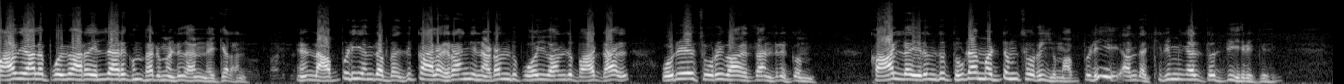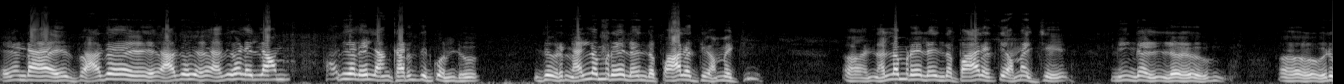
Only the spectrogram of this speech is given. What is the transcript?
பாதையால் போய் வர எல்லாருக்கும் பெருமென்று தான் நினைக்கிறேன். அப்படி அந்த இதுக்கால இறங்கி நடந்து போய் வந்து பார்த்தால் ஒரே சுறிவாகத்தான் இருக்கும். காலில் இருந்து துடை மட்டும் சொரியும். அப்படி அந்த கிருமிகள் தொட்டி இருக்குது. ஏண்டா அது அது அதுகளெல்லாம் அதுகளெல்லாம் கருத்து கொண்டு இது ஒரு நல்ல முறையில் இந்த பாலத்தை அமைச்சு நல்ல முறையில் இந்த பாலத்தை அமைச்சு நீங்கள் ஒரு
